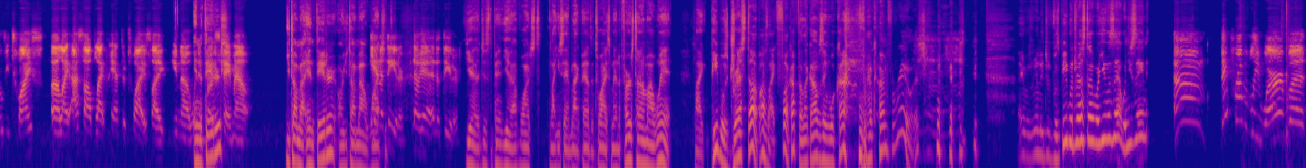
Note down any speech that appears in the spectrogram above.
movie twice? Uh, like I saw Black Panther twice, like you know when In it the first theaters? came out. You talking about in theater or you talking about Yeah, in the theater. No, yeah, in the theater. Yeah, it just depends. Yeah, I've watched, like you said, Black Panther twice, man. The first time I went, like people was dressed up. I was like, fuck, I felt like I was in Wakanda, Wakanda for real. That shit- Mhm, mhm. it was really was people dressed up where you was at when you seen it? Probably were, but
